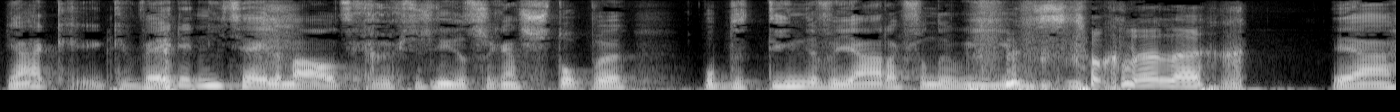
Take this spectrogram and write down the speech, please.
Ja, ik, ik weet het niet helemaal. Het gerucht is niet dat ze gaan stoppen op de tiende verjaardag van de Wii U. dat is toch lullig? Ja.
